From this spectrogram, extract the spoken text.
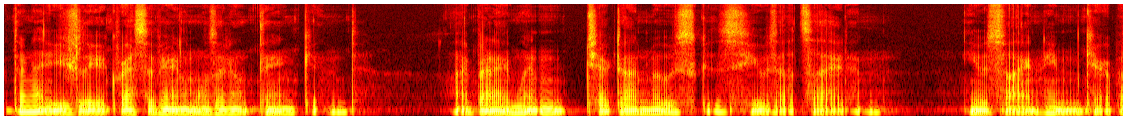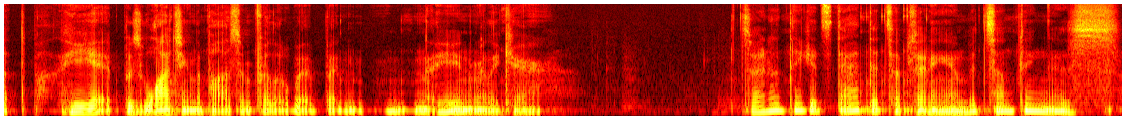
they're not usually aggressive animals, I don't think. And I, but I went and checked on Moose because he was outside, and he was fine. He didn't care about the. He had, was watching the possum for a little bit, but he didn't really care. So I don't think it's that that's upsetting him, but something is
